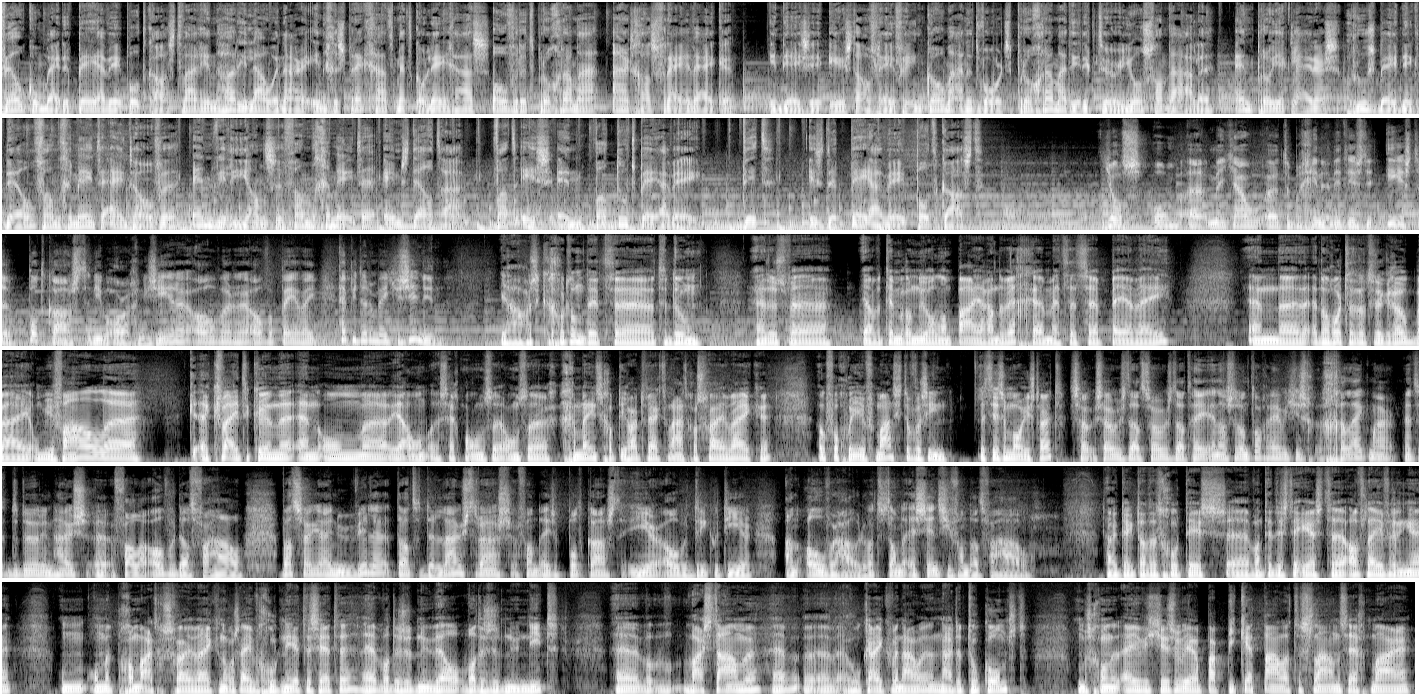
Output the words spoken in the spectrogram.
Welkom bij de PAW-podcast waarin Harry Lauwenaar in gesprek gaat met collega's over het programma Aardgasvrije Wijken. In deze eerste aflevering komen aan het woord programmadirecteur Jos van Dalen en projectleiders Roes Benink-Del van gemeente Eindhoven en Willy Jansen van gemeente Eems-Delta. Wat is en wat doet PAW? Dit is de PAW-podcast. Jos, om uh, met jou uh, te beginnen. Dit is de eerste podcast die we organiseren over, uh, over PAW. Heb je er een beetje zin in? Ja, hartstikke goed om dit te doen. dus we, ja, we timmeren nu al een paar jaar aan de weg met het PAW. En, dan hoort er natuurlijk ook bij om je verhaal kwijt te kunnen. En om ja, on, zeg maar onze, onze gemeenschap die hard werkt aan aardgasvrije wijken... ook voor goede informatie te voorzien. Dus het is een mooie start. Zo, zo is dat, zo is dat. Hey, en als we dan toch eventjes gelijk maar met de deur in huis vallen over dat verhaal. Wat zou jij nu willen dat de luisteraars van deze podcast hier over drie kwartier aan overhouden? Wat is dan de essentie van dat verhaal? Nou, ik denk dat het goed is, uh, want dit is de eerste afleveringen, om, om het programma Aardgeschreven Wijken nog eens even goed neer te zetten. Hè, wat is het nu wel, wat is het nu niet? Uh, waar staan we? Hè? hoe kijken we nou naar de toekomst? Om eens gewoon eventjes weer een paar piketpalen te slaan, zeg maar.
